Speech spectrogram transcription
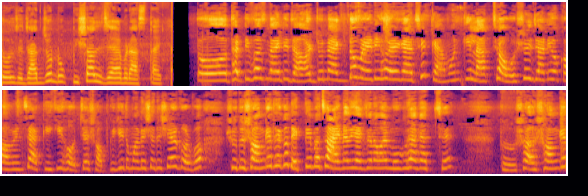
চলছে যার জন্য বিশাল জ্যাম রাস্তায়। তো থার্টি ফার্স্ট নাইটে যাওয়ার জন্য একদম রেডি হয়ে গেছে। কেমন কি লাগছে অবশ্যই জানিও কমেন্টসে আর কি কি হচ্ছে সবকিছুই তোমাদের সাথে শেয়ার করব। শুধু সঙ্গে থেকো দেখতেই পাচ্ছ আয়না দিয়ে একজন আমার মুখ ভাগাচ্ছে তো সঙ্গে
